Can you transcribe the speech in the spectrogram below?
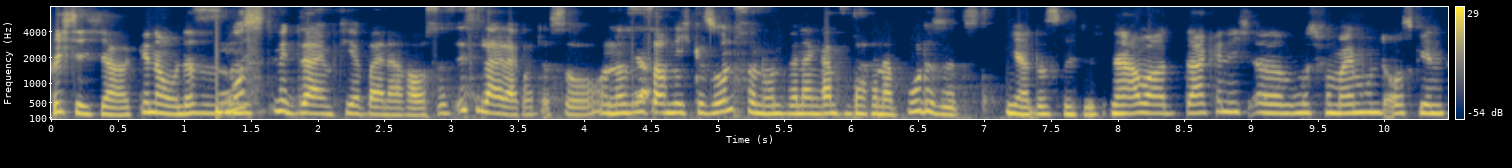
Richtig, ja, genau. Und das ist Du musst mit deinem Vierbeiner raus. Das ist leider Gottes so. Und das Ja. ist auch nicht gesund für einen Hund, wenn er den ganzen Tag in der Bude sitzt. Ja, das ist richtig. Na, aber da kenne ich, äh, muss ich von meinem Hund ausgehen,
